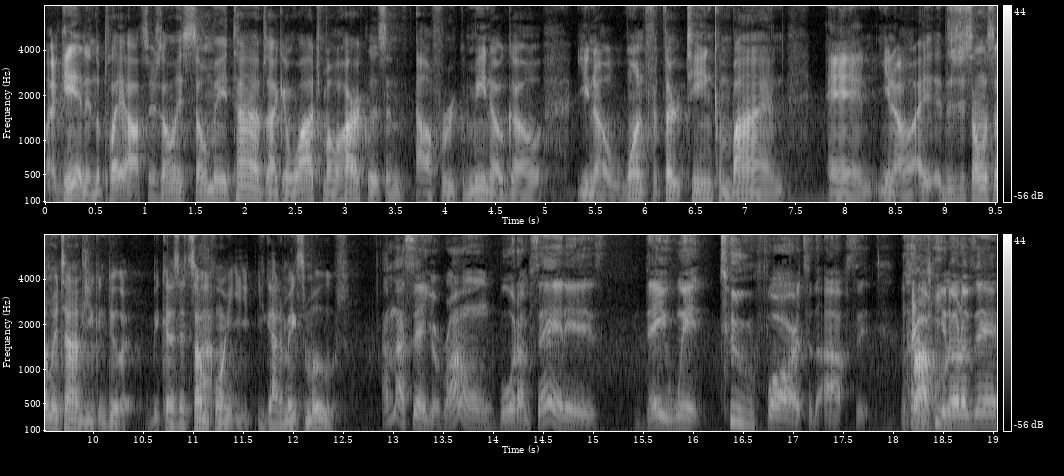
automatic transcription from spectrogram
Again, in the playoffs, there's only so many times I can watch Mo Harkless and Al-Farouq Aminu go, you know, one for 13 combined. And, you know, I, there's just only so many times you can do it because at some point you, you got to make some moves. I'm not saying you're wrong, but what I'm saying is they went too far to the opposite. Like, you know what I'm saying?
